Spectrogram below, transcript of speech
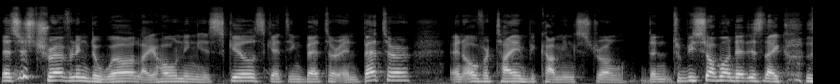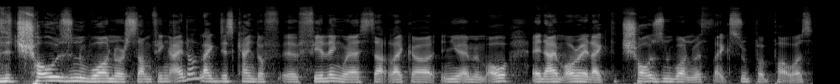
that's just traveling the world, like honing his skills, getting better and better, and over time becoming strong. Then to be someone that is like the chosen one or something, I don't like this kind of uh, feeling when I start like a new MMO and I'm already like the chosen one with like superpowers.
